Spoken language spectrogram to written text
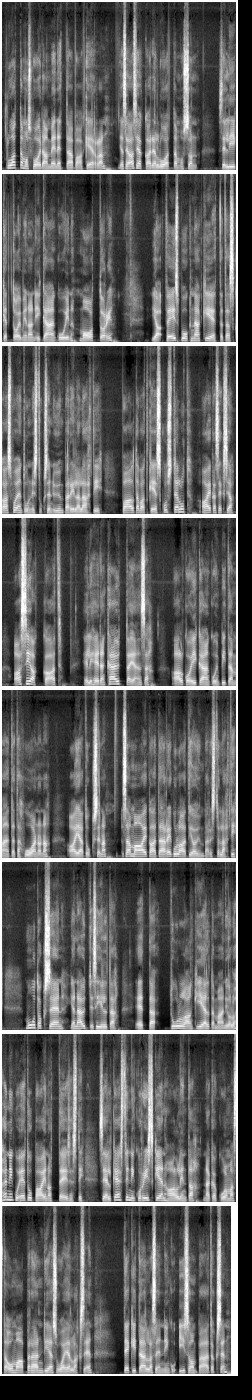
luottamus voidaan menettää vaan kerran. Ja se asiakkaiden luottamus on sen liiketoiminnan ikään kuin moottori. Ja Facebook näki, että tässä kasvojen tunnistuksen ympärillä lähti valtavat keskustelut aikaiseksi ja asiakkaat, eli heidän käyttäjänsä, alkoi ikään kuin pitämään tätä huonona ajatuksena. Samaan aikaan tämä regulaatioympäristö lähti muutokseen ja näytti siltä, että tullaan kieltämään, jolloin he niin kuin etupainotteisesti selkeästi niin kuin riskienhallinta näkökulmasta omaa brändiä suojellakseen teki tällaisen niin kuin ison päätöksen.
